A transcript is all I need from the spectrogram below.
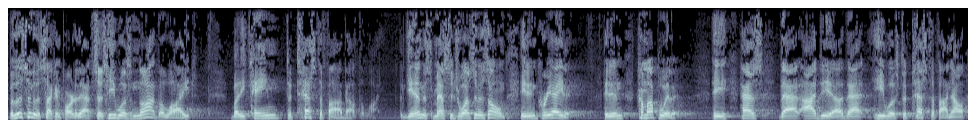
But listen to the second part of that. It says He was not the light, but He came to testify about the light. Again, this message wasn't his own. He didn't create it. He didn't come up with it. He has that idea that he was to testify. Now,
